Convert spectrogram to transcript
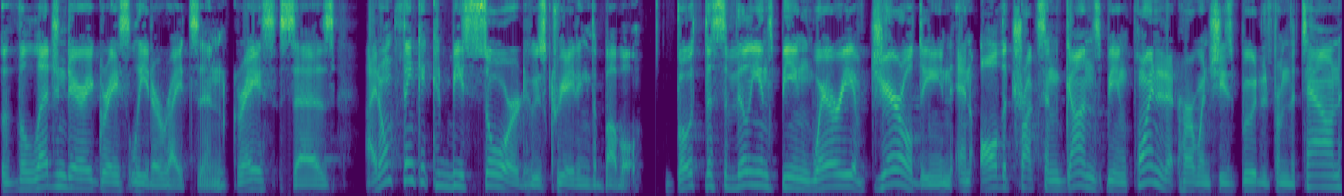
the legendary Grace Leader writes in Grace says, I don't think it could be SWORD who's creating the bubble. Both the civilians being wary of Geraldine and all the trucks and guns being pointed at her when she's booted from the town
